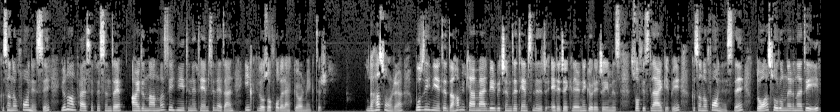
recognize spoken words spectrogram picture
Ksenophones'i Yunan felsefesinde aydınlanma zihniyetini temsil eden ilk filozof olarak görmektir. Daha sonra bu zihniyeti daha mükemmel bir biçimde temsil edeceklerini göreceğimiz sofistler gibi Ksenophones de doğa sorunlarına değil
